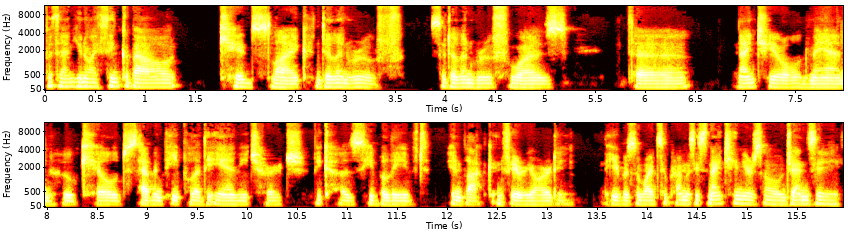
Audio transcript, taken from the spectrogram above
But then, you know, I think about kids like Dylann Roof. So Dylann Roof was the 90 year old man who killed seven people at the AME church because he believed in black inferiority. He was a white supremacist. He's 19 years old, Gen Z.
